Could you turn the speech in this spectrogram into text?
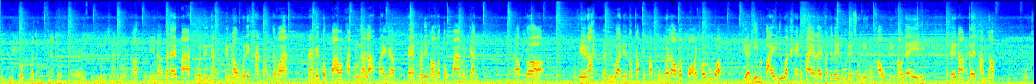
นุกตุนกบว่าแต่นุกธนดลเออเป็นนุกไม่ตุใช่นกบเนาะวันนี้นางก็ได้ปลาตัวหนึ่งนะซึ่งเราก็ไม่ได้คาดหวังแต่ว่า นางได้ตกปลามาพักหนึงแล้วล่ะ ไปกับแฟนเขาที่เขาก็ตกปลาเหมือนกันนะครับก็โอเคเนาะก็ถือว่าเดี๋ยวต้องกลับไปปรับปรุงก็เราก็ขอให้เขารู้ว่าเหยื่อนิ่มไปหรือว่าแข็งไปอะไรเขาจะได้รู้ในส่วนนี้ของเขาที่เขาได้ได้ได้ทำเนาะโอเค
